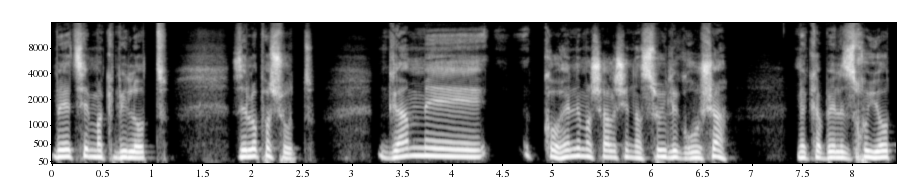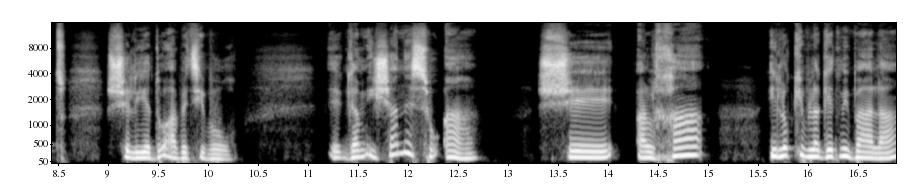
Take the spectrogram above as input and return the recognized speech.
בעצם מקבילות. זה לא פשוט. גם אה, כהן למשל שנשוי לגרושה, מקבל זכויות של ידועה בציבור. אה, גם אישה נשואה שהלכה, היא לא קיבלה גט מבעלה,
